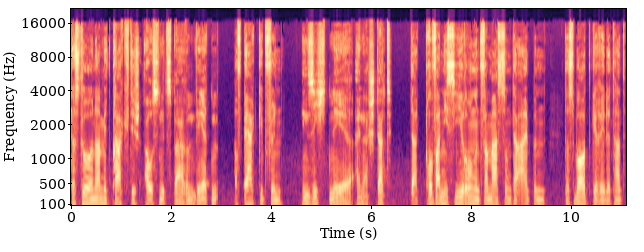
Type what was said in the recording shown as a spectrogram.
Dass Turner mit praktisch ausnützbaren Werten auf Berggipfeln in Sichtnähe einer Stadt der Profanisierung und Vermassung der Alpen das Wort geredet hat,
